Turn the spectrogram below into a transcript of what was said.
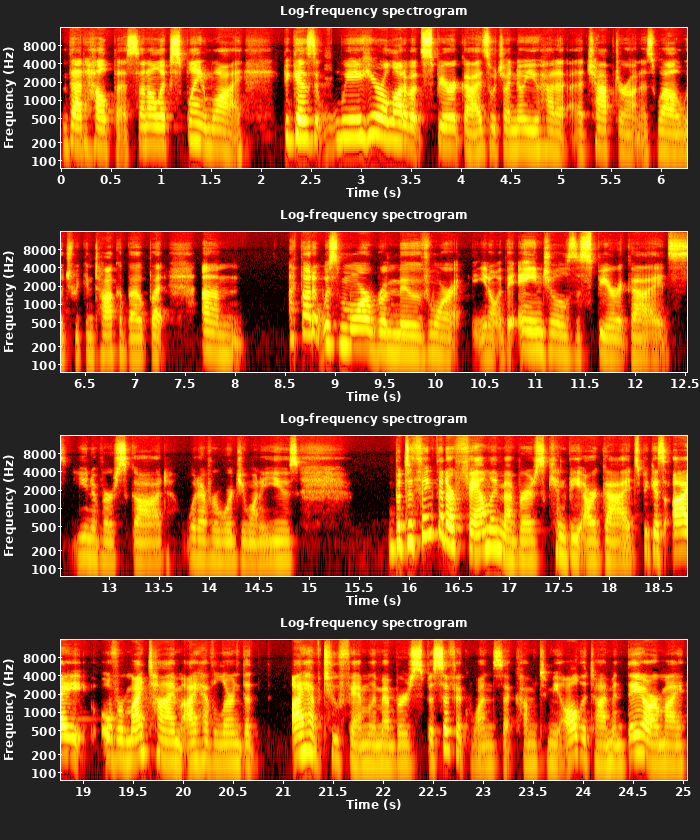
that help us. And I'll explain why. Because we hear a lot about spirit guides, which I know you had a, a chapter on as well, which we can talk about. But um, I thought it was more removed, more, you know, the angels, the spirit guides, universe, God, whatever word you want to use. But to think that our family members can be our guides, because I, over my time, I have learned that I have two family members, specific ones that come to me all the time, and they are my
